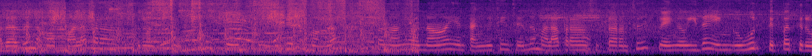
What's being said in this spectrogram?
அதாவது நம்ம மலைப்பிரகாரம் சுற்றுறது ரொம்ப ஸ்டோரிக்கு விசேஷமாங்க. ஸோ நாங்கள் நான் என் தங்கச்சியும் சேர்ந்து மலைப்பிரகாரம் சுற்ற ஆரம்பிச்சு எங்கள் இதை எங்கள் ஊர் தெப்ப திரு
